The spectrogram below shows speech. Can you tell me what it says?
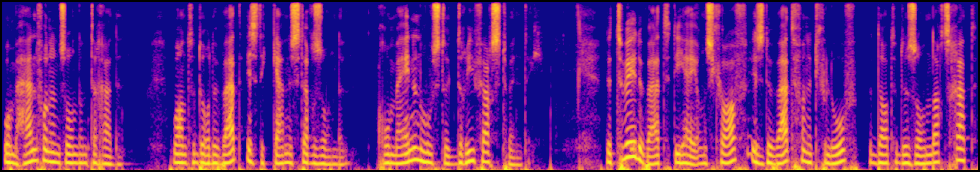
om hen van hun zonden te redden. Want door de wet is de kennis der zonden. Romeinen hoofdstuk 3 vers 20. De tweede wet die hij ons gaf is de wet van het geloof dat de zondags redt.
